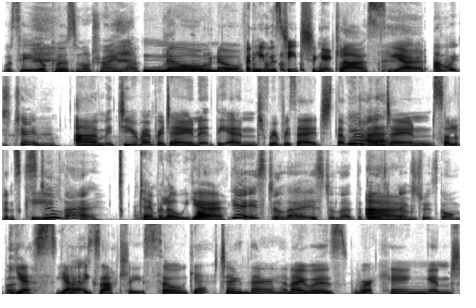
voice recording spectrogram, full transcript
Was he your personal trainer? No, no, but he was teaching a class. Yeah. And which gym? Um, do you remember down at the end River's Edge that would have been down Sullivan's Quay? Still there. Down below, yeah. Oh, yeah, it's still there. It's still there. The building Um, next to it's gone, but yes, yeah, yes. exactly. So yeah, down there, and I was working, and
